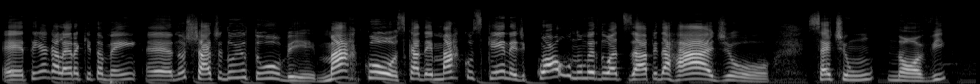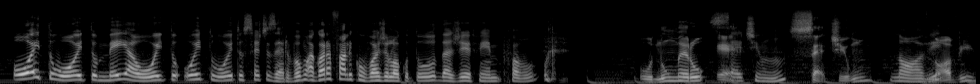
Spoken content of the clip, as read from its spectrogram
é, tem a galera aqui também é, no chat do YouTube. Marcos, cadê? Marcos Kennedy, qual o número do WhatsApp da rádio? 719 8868-8870. Vamos, agora fale com voz de locutor da GFM, por favor. O número é 719 719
